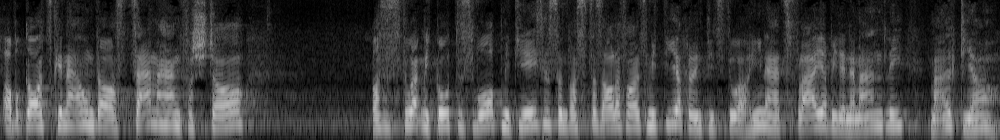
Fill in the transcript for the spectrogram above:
Aber geht es genau um das. Zusammenhang verstehen, was es tut mit Gottes Wort, mit Jesus und was das allenfalls mit dir könnte zu tun. Hinten hat es Flyer bei diesen Männchen. Meld ja.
